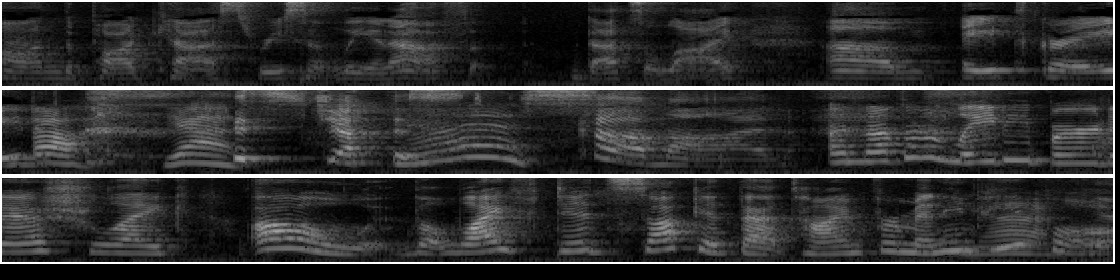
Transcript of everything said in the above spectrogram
on the podcast recently enough. That's a lie. Um, eighth grade. Ah, yes. it's just yes. come on. Another ladybirdish like, oh, the life did suck at that time for many Yeah. people.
